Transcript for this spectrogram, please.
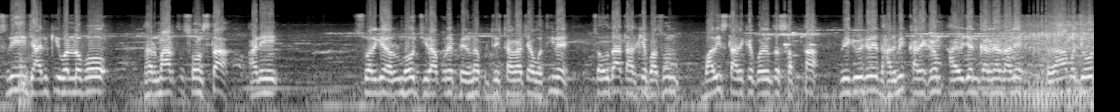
श्री जानकी वल्लभो धर्मार्थ संस्था आणि स्वर्गीय अरुणभाऊ जिरापुरे प्रेरणा प्रतिष्ठानाच्या वतीने चौदा तारखेपासून बावीस तारखेपर्यंत सप्ताह वेगवेगळे धार्मिक कार्यक्रम आयोजन करण्यात आले. रामज्योत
